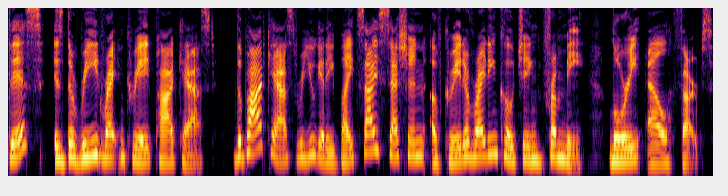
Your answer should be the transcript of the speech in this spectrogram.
This is the Reed, Write, and Create podcast, the podcast where you get a bite sized session of creative writing coaching from me, Lori L. Tharps.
